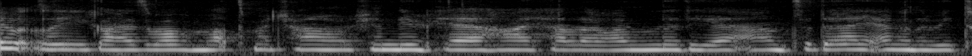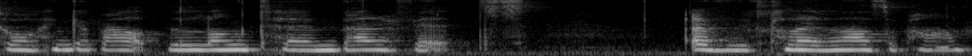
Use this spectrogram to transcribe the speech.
Hey what's up you guys, welcome back to my channel. If you're new here, hi, hello, I'm Lydia and today I'm going to be talking about the long-term benefits of clonazepam. And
